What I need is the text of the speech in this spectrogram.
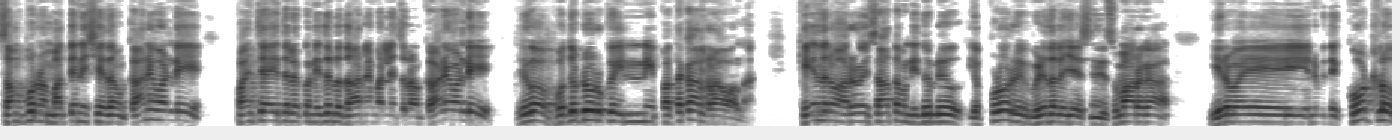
సంపూర్ణ మద్య నిషేధం కానివ్వండి పంచాయతీలకు నిధులు దారిని మళ్ళించడం కానివ్వండి. ఇదిగో పొద్దుటూరుకు ఇన్ని పథకాలు రావాలా. కేంద్రం అరవై శాతం నిధులు ఎప్పుడో విడుదల చేసింది. సుమారుగా ఇరవై ఎనిమిది కోట్లు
